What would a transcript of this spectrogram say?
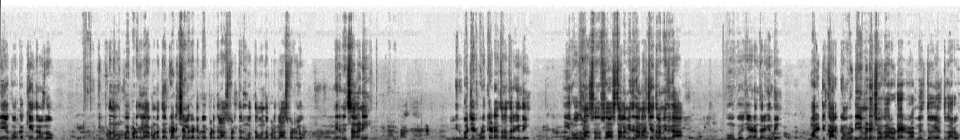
నియోజకవర్గ కేంద్రంలో ఇప్పుడున్న ముప్పై పడకలు కాకుండా దానికి అడిషనల్గా డెబ్బై పడకల హాస్పిటల్ మొత్తం వంద పడకల హాస్పిటల్ నిర్మించాలని దీని బడ్జెట్ కూడా కేటాయించడం జరిగింది. ఈ రోజు నా స్వ- మీదుగా నా చేతుల మీదుగా భూమి పూజ చేయడం జరిగింది. మరి కార్యక్రమంలో డిఎంఎడ్హెచ్ఓ గారు డైరెక్టర్ ఆఫ్ హెల్త్ హెల్త్ గారు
